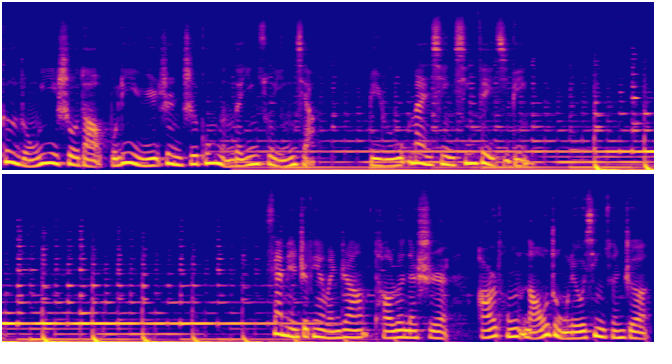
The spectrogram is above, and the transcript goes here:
更容易受到不利于认知功能的因素影响，比如慢性心肺疾病。下面这篇文章讨论的是儿童脑肿瘤幸存者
